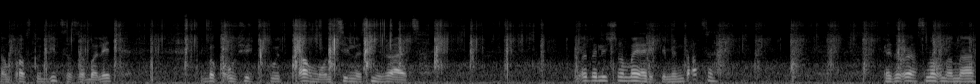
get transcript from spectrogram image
там простудиться, заболеть, либо получить какую-то травму, он сильно снижается. Это лично моя рекомендация, которая основана на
